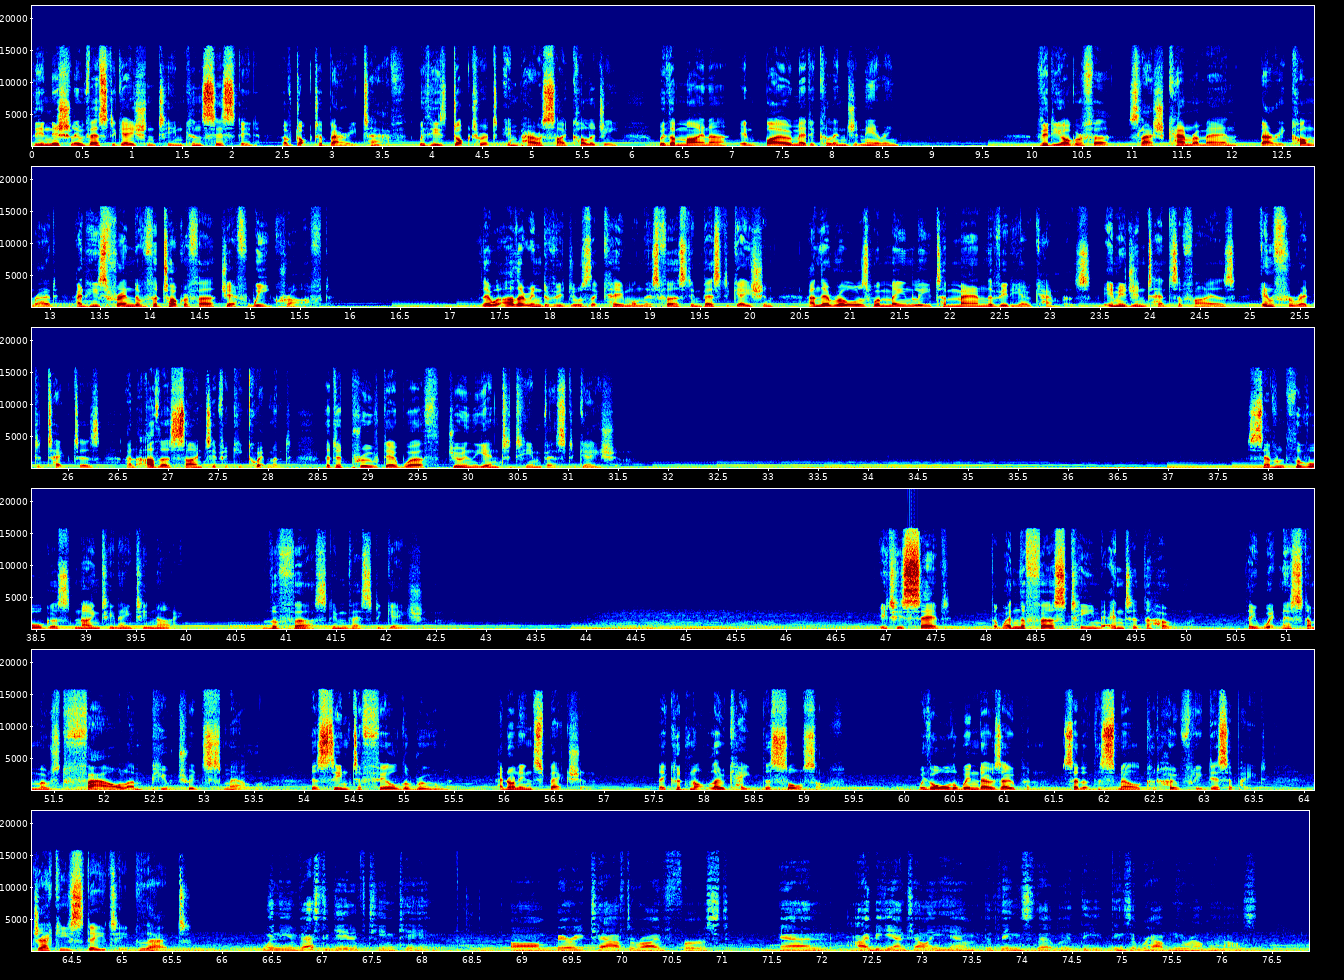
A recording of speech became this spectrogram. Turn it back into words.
The initial investigation team consisted of Dr. Barry Taff, with his doctorate in parapsychology, with a minor in biomedical engineering, videographer slash cameraman Barry Conrad, and his friend and photographer Jeff Wheatcraft. There were other individuals that came on this first investigation, and their roles were mainly to man the video cameras, image intensifiers, infrared detectors, and other scientific equipment that had proved their worth during the entity investigation. Seventh of August 1989, the first investigation. It is said that when the first team entered the home, they witnessed a most foul and putrid smell that seemed to fill the room, and on inspection, they could not locate the source of. With all the windows open so that the smell could hopefully dissipate, Jackie stated that when the investigative team came, um, Barry Taff arrived first, and I began telling him the things that the things that were happening around the house.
